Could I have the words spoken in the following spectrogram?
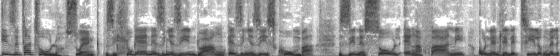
Izicathulo swank zihlukene ezinye ziyindwangu ezinye ziyisikhumba zine soul engafani kunendlela ethile kumele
